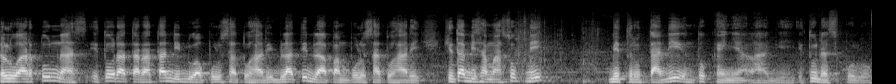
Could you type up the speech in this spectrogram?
Keluar tunas itu rata-rata di 21 hari, berarti 81 hari. Kita bisa masuk di beetroot tadi untuk Kenya lagi. Itu udah 10.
